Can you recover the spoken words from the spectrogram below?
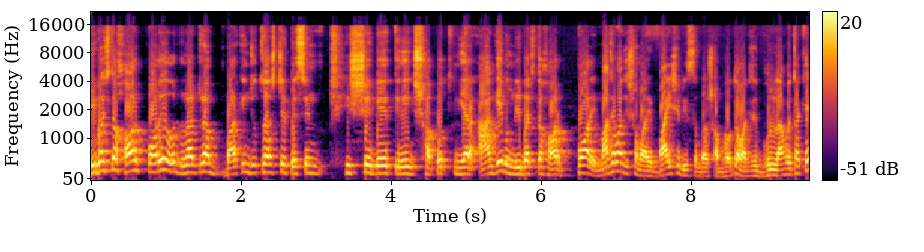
নির্বাচিত হওয়ার পরেও ডোনাল্ড ট্রাম্প মার্কিন যুক্তরাষ্ট্রের প্রেসিডেন্ট হিসেবে তিনি শপথ নেওয়ার আগে এবং নির্বাচিত হওয়ার পরে, মাঝামাঝি সময়ে, বাইশে ডিসেম্বর সম্ভবত, আমার যদি ভুল না হয়ে থাকে,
